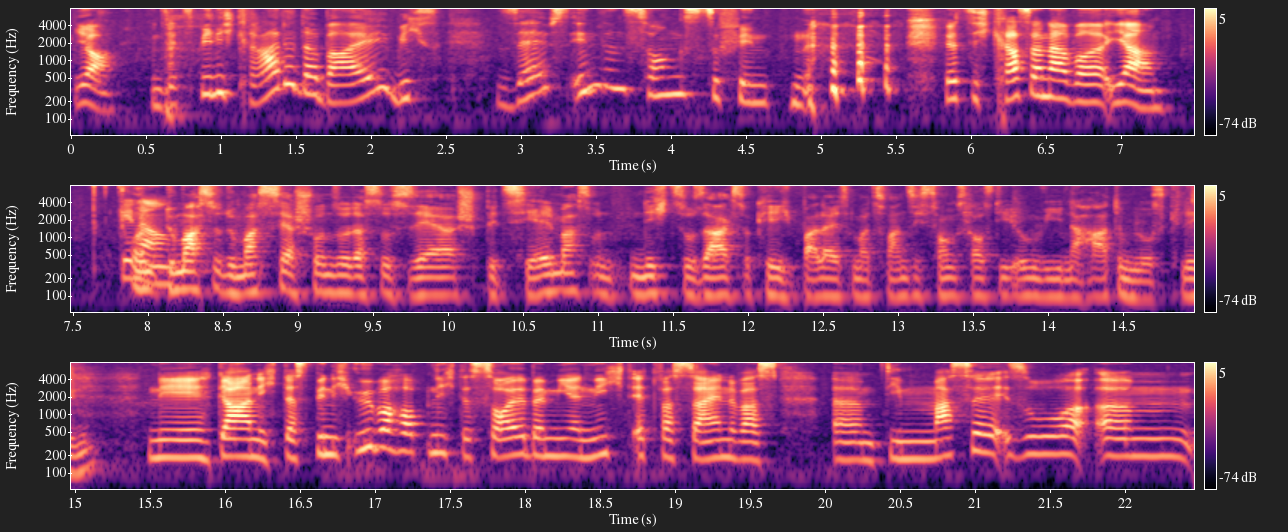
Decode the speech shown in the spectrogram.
Ja, und jetzt bin ich gerade dabei, mich selbst in den Songs zu finden. Hört sich krass an, aber ja, genau. Und du machst, du machst es ja schon so, dass du es sehr speziell machst und nicht so sagst, okay, ich baller jetzt mal 20 Songs raus, die irgendwie nach atemlos klingen. Nee, gar nicht. Das bin ich überhaupt nicht. Das soll bei mir nicht etwas sein, was ähm, die Masse so ähm,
